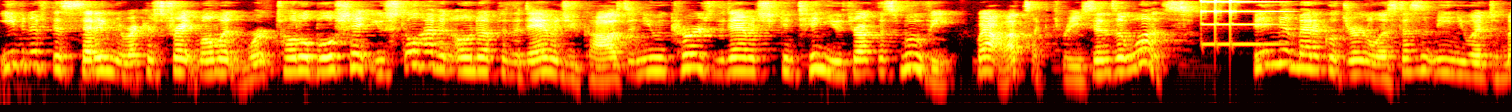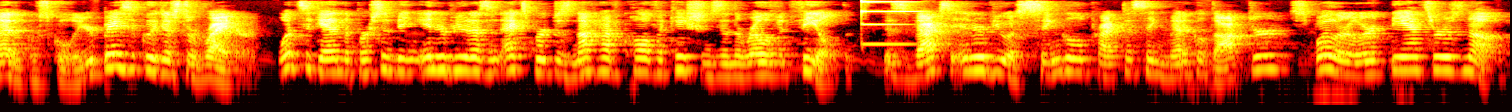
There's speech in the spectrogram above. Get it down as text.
Even if this setting the record straight moment weren't total bullshit, you still haven't owned up to the damage you caused, and you encourage the damage to continue throughout this movie. Wow, that's like three sins at once. Being a medical journalist doesn't mean you went to medical school. You're basically just a writer. Once again, the person being interviewed as an expert does not have qualifications in the relevant field. Does Vax interview a single practicing medical doctor? Spoiler alert, the answer is no.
